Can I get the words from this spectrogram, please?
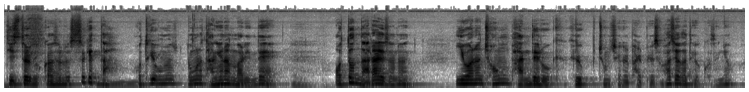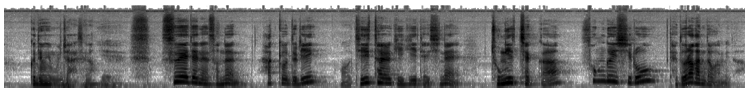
디지털 교과서를 쓰겠다. 어떻게 보면 너무나 당연한 말인데 네. 어떤 나라에서는 이와는 정반대로 교- 교육 정책을 발표해서 화제가 되었거든요. 그 내용이 뭔지 아세요? 예. 스웨덴에서는 학교들이 어, 디지털 기기 대신에 종이책과 손글씨로 되돌아간다고 합니다.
